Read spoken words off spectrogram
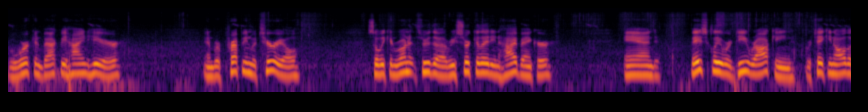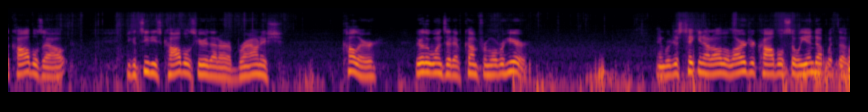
We're working back behind here and we're prepping material so we can run it through the recirculating high banker and basically we're de-rocking. We're taking all the cobbles out. You can see these cobbles here that are a brownish color. They're the ones that have come from over here and we're just taking out all the larger cobbles so we end up with the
